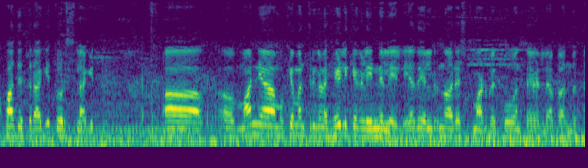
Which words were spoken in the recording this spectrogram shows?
ಅಪಾದಿತರಾಗಿ ತೋರಿಸಲಾಗಿತ್ತು. ಮಾನ್ಯ ಮುಖ್ಯಮಂತ್ರಿಗಳ ಹೇಳಿಕೆಗಳ ಹಿನ್ನೆಲೆಯಲ್ಲಿ, ಅದು ಎಲ್ಲರನ್ನೂ ಅರೆಸ್ಟ್ ಮಾಡಬೇಕು ಅಂತ ಹೇಳಿ ಬಂದಂಥ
